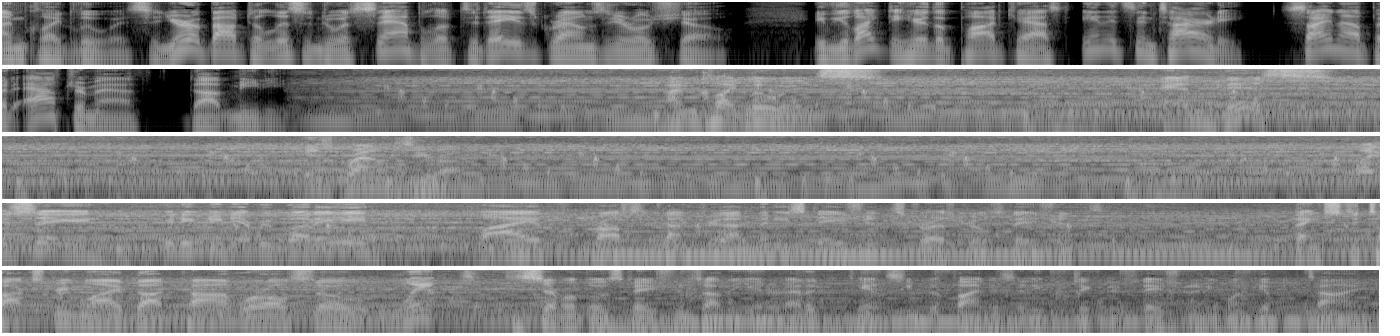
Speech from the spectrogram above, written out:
I'm Clyde Lewis, and you're about to listen to a sample of today's Ground Zero show. If you'd like to hear the podcast in its entirety, sign up at aftermath.media. I'm Clyde Lewis, and this is Ground Zero. I'd like to say good evening to everybody, live across the country on many stations, terrestrial stations. Thanks to TalkStreamLive.com, we're also linked to several of those stations on the internet. If you can't seem to find us at any particular station at any one given time,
